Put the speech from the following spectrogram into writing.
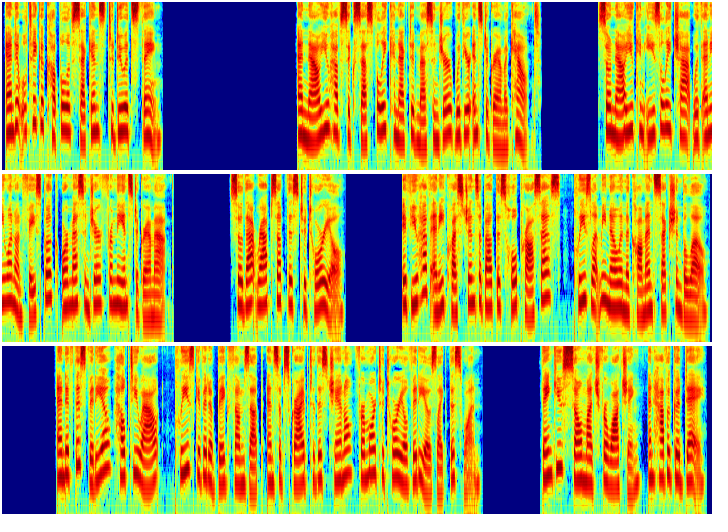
And it will take a couple of seconds to do its thing. And now you have successfully connected Messenger with your Instagram account. So now you can easily chat with anyone on Facebook or Messenger from the Instagram app. So that wraps up this tutorial. If you have any questions about this whole process, please let me know in the comments section below. And if this video helped you out, please give it a big thumbs up and subscribe to this channel for more tutorial videos like this one. Thank you so much for watching and have a good day.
